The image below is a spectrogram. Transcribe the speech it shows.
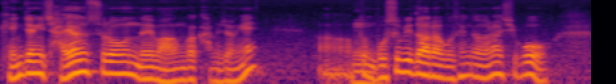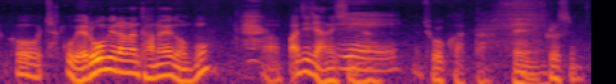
굉장히 자연스러운 내 마음과 감정의 아, 어떤 음. 모습이다라고 생각을 하시고 그 자꾸 외로움이라는 단어에 너무 아, 빠지지 않으시면 예. 좋을 것 같다. 네. 그렇습니다.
